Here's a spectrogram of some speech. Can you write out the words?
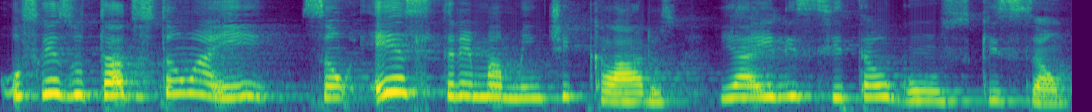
os resultados estão aí, são extremamente claros. E aí ele cita alguns que são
